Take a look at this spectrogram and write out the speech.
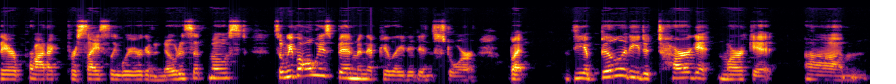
their product precisely where you're going to notice it most. So we've always been manipulated in store, but the ability to target market um,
